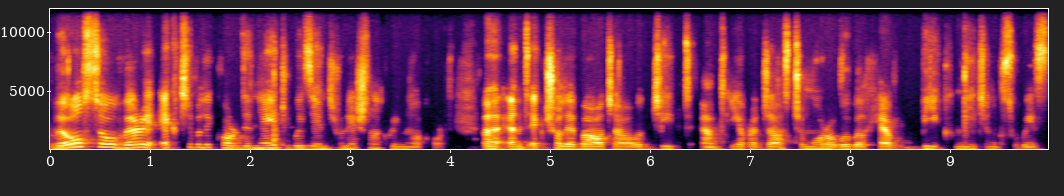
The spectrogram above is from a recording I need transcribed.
We also very actively coordinate with the International Criminal Court. Uh, and actually about our JIT and Eurojust, tomorrow we will have big meetings with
